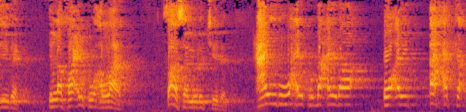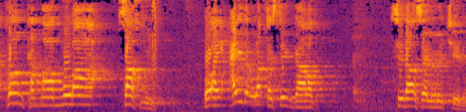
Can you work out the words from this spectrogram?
jeedaan waxay ku dhacaydaa oo ay axadka koonka maamulaa saas weey oo ay cayda ula qasteen gaalada sidaasaa loola jeeda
